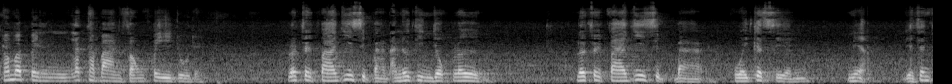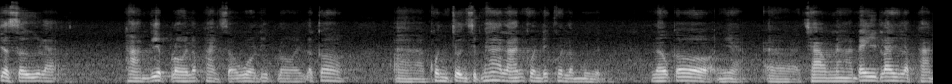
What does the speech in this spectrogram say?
เขามาเป็นรัฐบาลสองปีดูเด็รถไฟฟ้า20บาท อนุทินยกเลิกรถไฟฟ้า20บาทหวยเกษียณเนี่ย เดี๋ยวฉันจะซื้อละผ่านเรียบร้อยแล้วผ่านสวเรียบร้อย แล้วก็คนจน15ล้านคนได้คนละหมื่น แล้วก็เนี่ยชาวนาได้ไร่ละพัน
